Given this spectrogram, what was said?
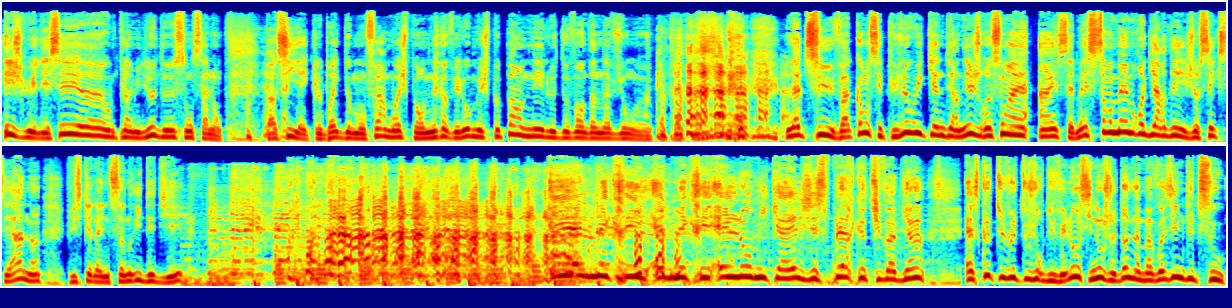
et je lui ai laissé euh, au plein milieu de son salon. Enfin, si, avec le break de mon frère, moi, je peux emmener un vélo, mais je peux pas emmener le devant d'un avion. euh, papa. Là-dessus, vacances. Et puis le week-end dernier, je reçois un, un SMS sans même regarder. Je sais que c'est Anne, hein, puisqu'elle a une sonnerie dédiée. Et elle m'écrit, elle m'écrit Hello Michael, j'espère que tu vas bien. Est-ce que tu veux toujours du vélo? Sinon, je le donne à ma voisine du dessous.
